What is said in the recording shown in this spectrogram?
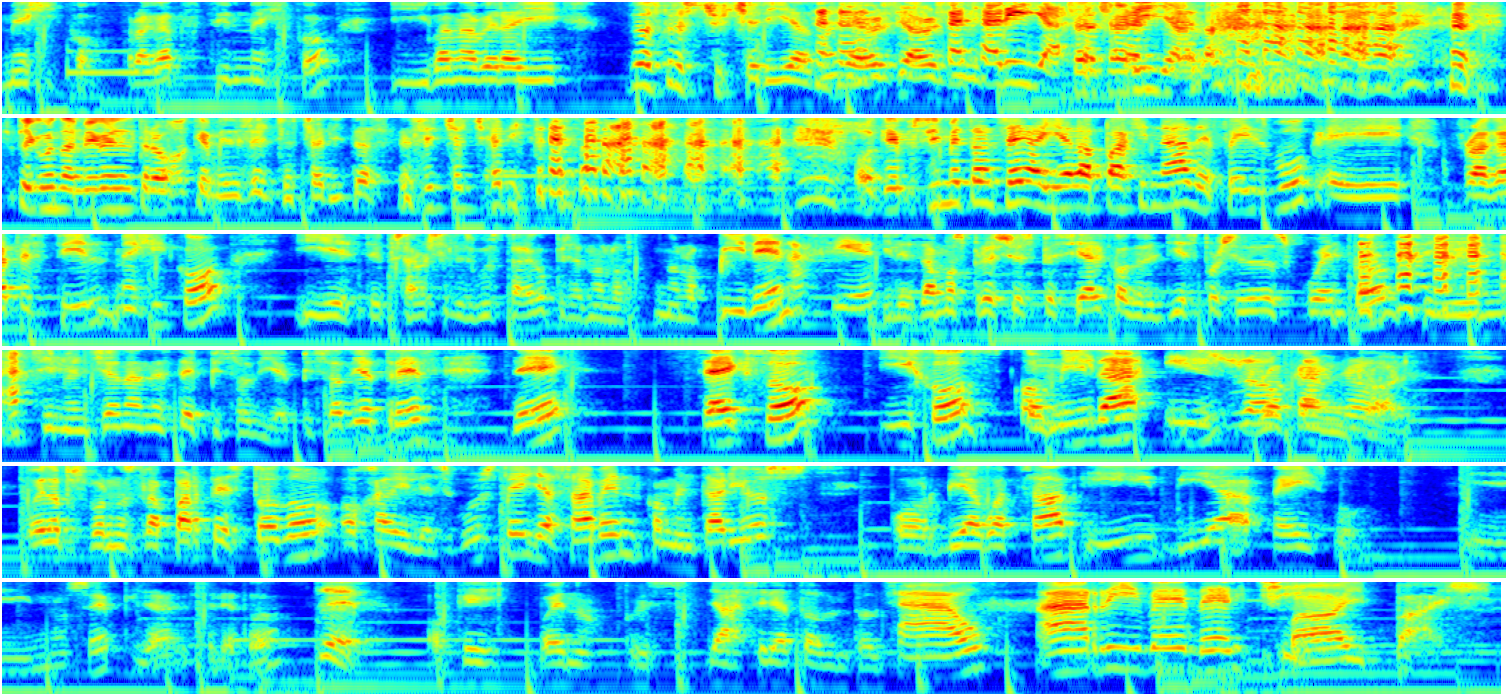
México, Fragata Steel México, y van a ver ahí dos, tres chucherías, ¿no? a ver si, a ver chacharillas. Chacharillas. Tengo un amigo en el trabajo que me dice chacharitas, ese chacharitas. ok, pues sí, métanse ahí a la página de Facebook, eh, Fragata Steel México, y este, pues a ver si les gusta algo, pues ya no lo, no lo piden. Así es. Y les damos precio especial con el 10% de descuento si, si mencionan este episodio. Episodio 3 de sexo, hijos, comida, y, rock and roll. Bueno, pues por nuestra parte es todo. Ojalá y les guste. Ya saben, comentarios por vía WhatsApp y vía Facebook. Y no sé, pues ya sería todo. Sí. Ok, bueno, pues ya sería todo entonces. Chao. Arrivederci. Bye, bye.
